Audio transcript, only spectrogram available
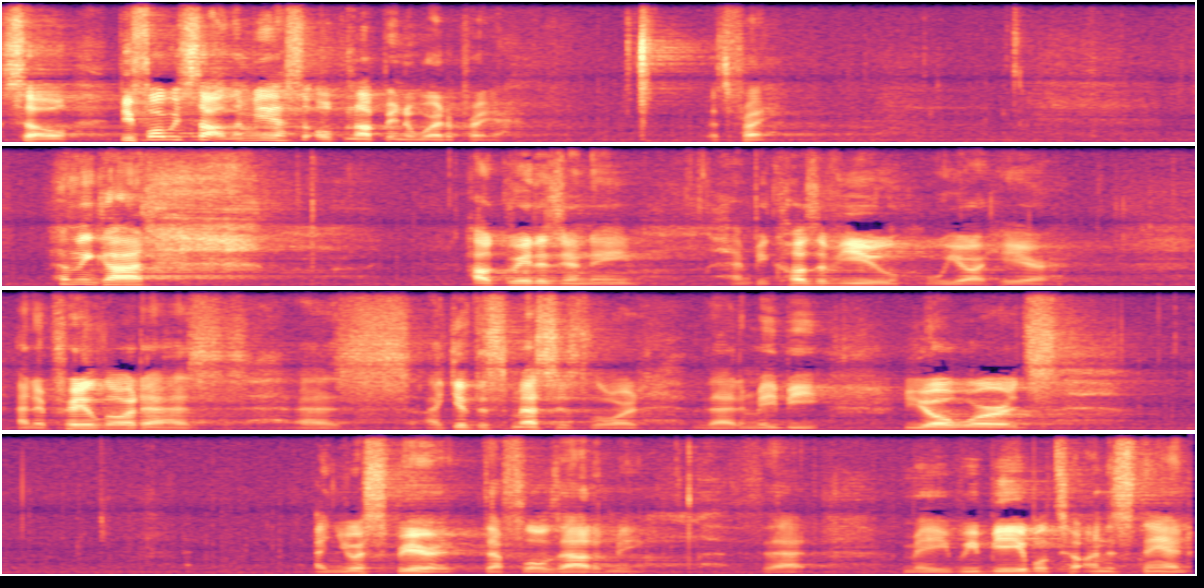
So before we start, let me just open up in a word of prayer. Let's pray. Heavenly God, how great is your name? And because of you, we are here. And I pray, Lord, as, as I give this message, Lord, that it may be your words and your spirit that flows out of me. That may we be able to understand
